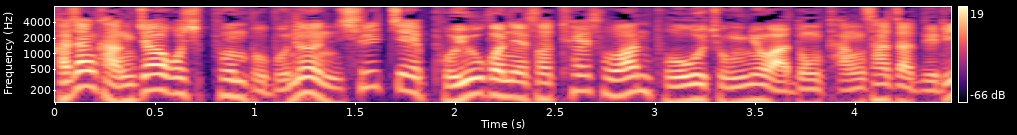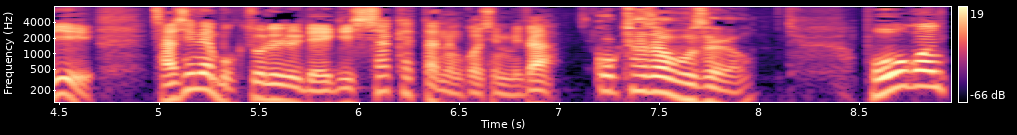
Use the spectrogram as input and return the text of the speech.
가장 강조하고 싶은 부분은 실제 보육원에서 퇴소한 보호 종료 아동 당사자들이 자신의 목소리를 내기 시작했다는 것입니다. 꼭 찾아보세요. 보육원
